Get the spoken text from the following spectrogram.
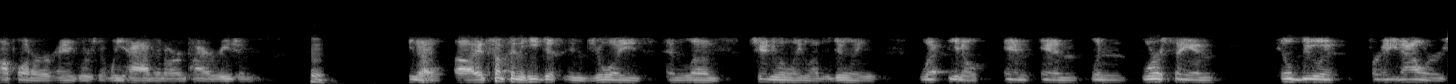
topwater anglers that we have in our entire region. Hmm. You know, uh, it's something he just enjoys and loves, genuinely loves doing. What you know, and and when we're saying he'll do it for eight hours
